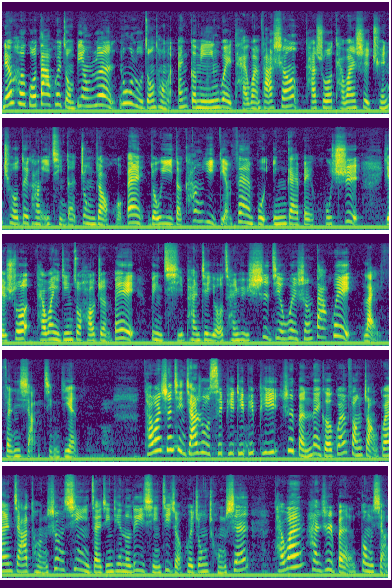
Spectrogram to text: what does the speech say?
联合国大会总辩论，诺鲁总统安格明为台湾发声。他说：“台湾是全球对抗疫情的重要伙伴，优异的抗疫典范不应该被忽视。”也说台湾已经做好准备，并期盼借由参与世界卫生大会来分享经验。台湾申请加入 CPTPP，日本内阁官房长官加藤胜信在今天的例行记者会中重申，台湾和日本共享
